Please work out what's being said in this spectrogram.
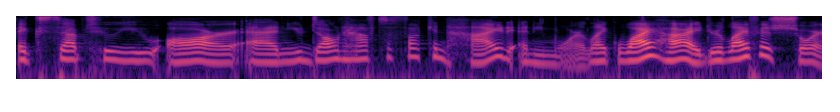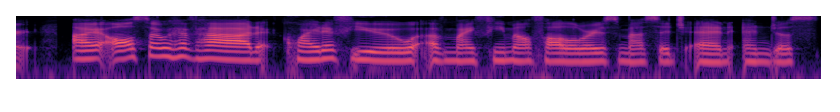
accept who you are and you don't have to fucking hide anymore. Like, why hide? Your life is short. I also have had quite a few of my female followers message in and just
